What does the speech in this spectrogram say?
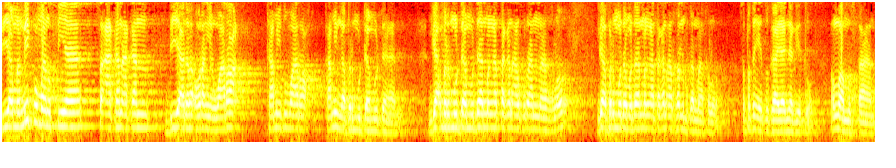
Dia menipu manusia seakan-akan dia adalah orang yang warak. Kami itu warak, kami enggak bermudah-mudahan. Enggak bermudah-mudahan mengatakan Al-Qur'an makhluk, enggak bermudah-mudahan mengatakan Al-Qur'an bukan makhluk. Seperti itu gayanya gitu. Allah musta'an.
